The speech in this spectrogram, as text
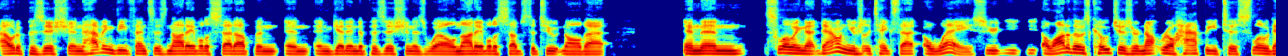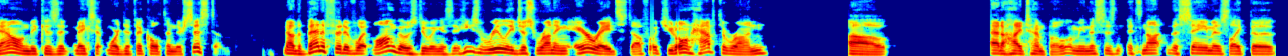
out of position, having defenses not able to set up and and and get into position as well, not able to substitute and all that, and then slowing that down usually takes that away. So you, you, a lot of those coaches are not real happy to slow down because it makes it more difficult in their system. Now the benefit of what Longo's doing is that he's really just running air raid stuff, which you don't have to run uh, at a high tempo. I mean, this is it's not the same as like the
